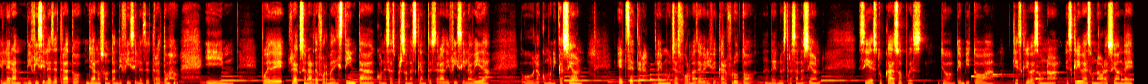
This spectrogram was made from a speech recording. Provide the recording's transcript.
le eran difíciles de trato ya no son tan difíciles de trato y puede reaccionar de forma distinta con esas personas que antes era difícil la vida o la comunicación, etc. Hay muchas formas de verificar fruto de nuestra sanación. Si es tu caso, pues yo te invito a que escribas una, escribas una oración de,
